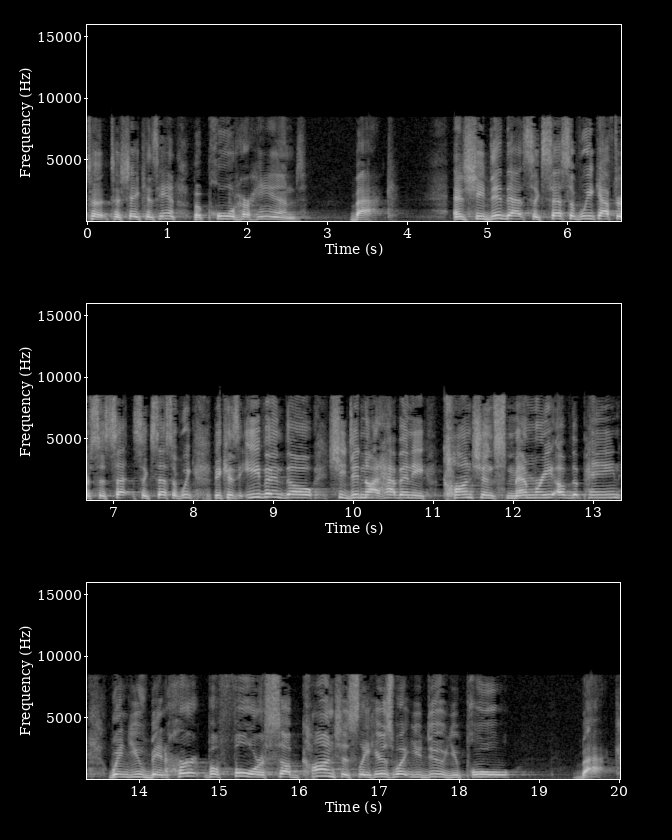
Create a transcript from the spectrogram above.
to, to shake his hand, but pulled her hand back. And she did that successive week after successive week because even though she did not have any conscious memory of the pain, when you've been hurt before subconsciously, here's what you do you pull back.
